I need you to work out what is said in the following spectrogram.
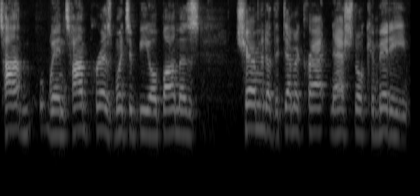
Tom when Tom Perez went to be Obama's chairman of the Democrat National Committee,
